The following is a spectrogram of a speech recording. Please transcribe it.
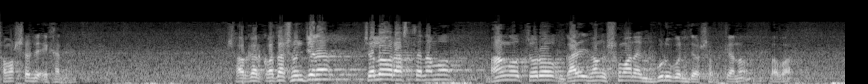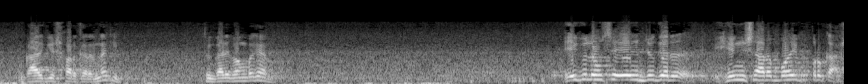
সমস্যা এখানে। সরকার কথা শুনছে না, চলো রাস্তা নামো, ভাঙো, চোরো, গাড়ি ভাঙো, সমানে গুড়ু করে দেওয়া সব, কেন বাবা? গাড়ি কি সরকারের নাকি? তুমি গাড়ি ভাঙবে কেন? এইগুলো হচ্ছে এই যুগের হিংসার বহিঃপ্রকাশ।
